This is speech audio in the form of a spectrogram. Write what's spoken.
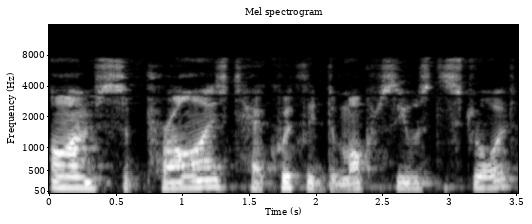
I'm surprised how quickly democracy was destroyed.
